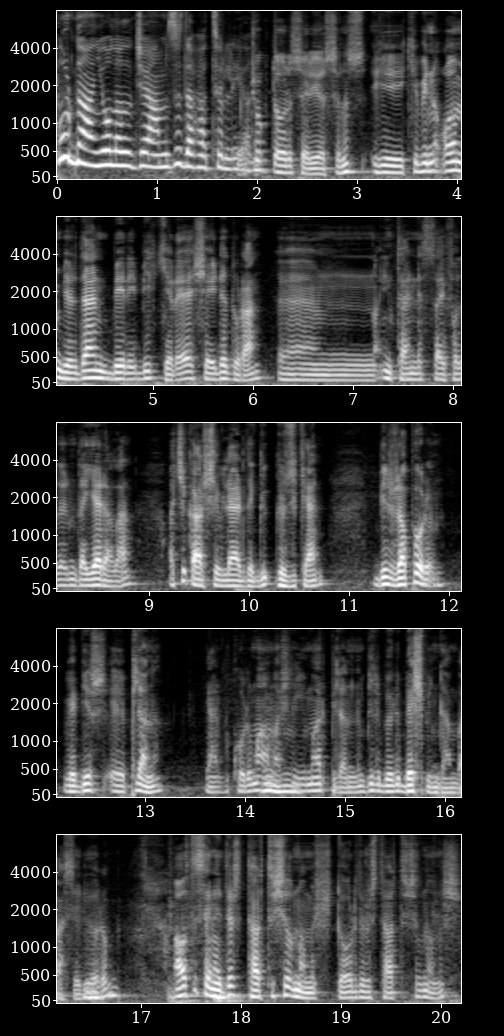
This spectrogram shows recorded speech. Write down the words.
buradan yol alacağımızı da hatırlayalım. Çok doğru söylüyorsunuz. 2011'den beri bir kere şeyde duran, e, internet sayfalarında yer alan, açık arşivlerde gözüken bir raporun ve bir e, planın, yani bu koruma amaçlı Hı -hı. imar planının 1 bölü 5 binden bahsediyorum. Hı -hı. 6 senedir tartışılmamış, doğru dürüst tartışılmamış,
